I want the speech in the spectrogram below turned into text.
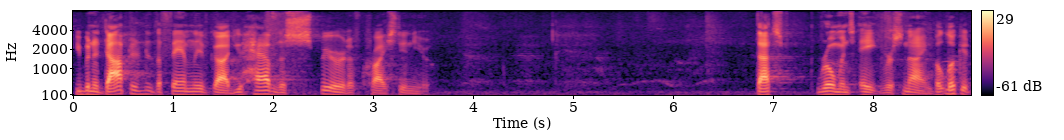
you've been adopted into the family of God, you have the Spirit of Christ in you. That's Romans 8, verse 9. But look at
